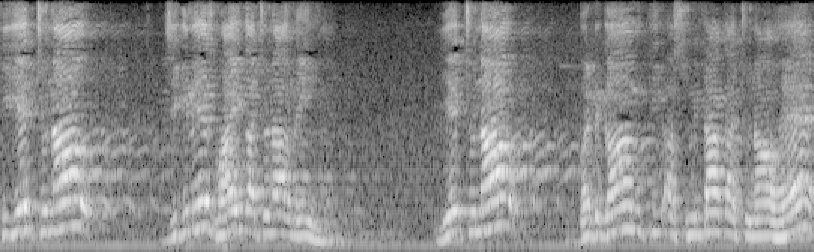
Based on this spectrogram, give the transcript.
कि ये चुनाव जिग्नेश भाई का चुनाव नहीं है। ये चुनाव बडगाम की अस्मिता का चुनाव है,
